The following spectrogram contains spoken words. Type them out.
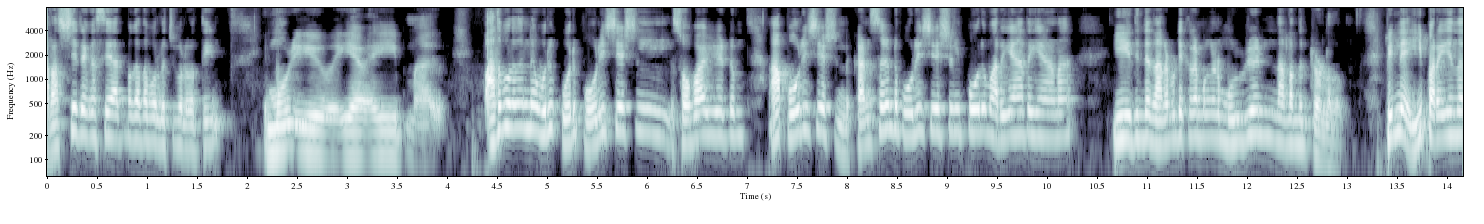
അറസ്റ്റ് രഹസ്യാത്മകത പൊളിച്ചു പുലർത്തി മൊഴി ഈ- അതുപോലെ തന്നെ ഒരു ഒരു പോലീസ് സ്റ്റേഷനിൽ സ്വാഭാവികമായിട്ടും ആ പോലീസ് സ്റ്റേഷൻ കൺസേൺഡ് പോലീസ് സ്റ്റേഷനിൽ പോലും അറിയാതെയാണ് ഈ ഇതിന്റെ നടപടിക്രമങ്ങൾ മുഴുവൻ നടന്നിട്ടുള്ളത്. പിന്നെ ഈ പറയുന്ന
